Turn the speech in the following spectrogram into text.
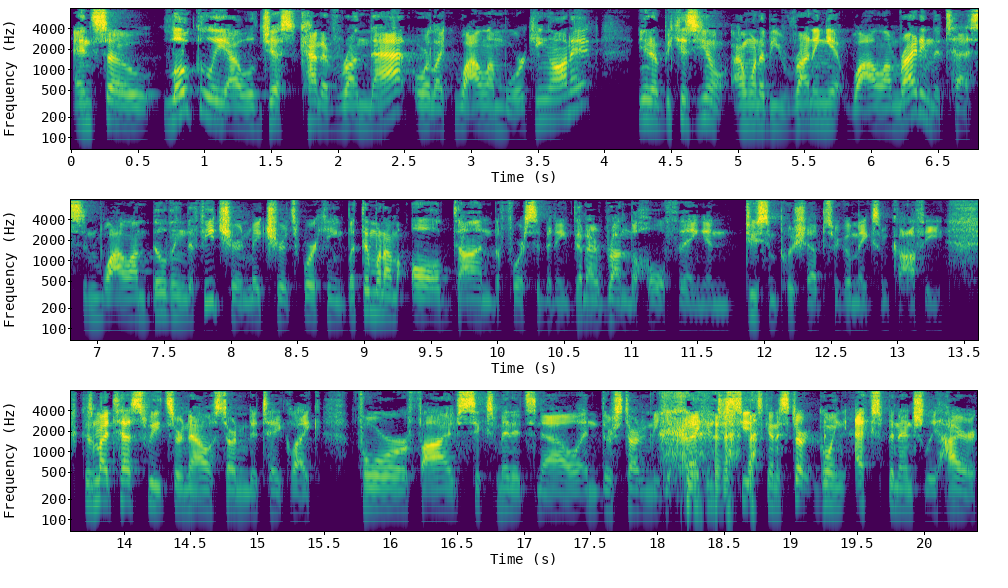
And so locally, I will just kind of run that, or like while I'm working on it, you know, because you know I want to be running it while I'm writing the tests and while I'm building the feature and make sure it's working. But then when I'm all done before submitting, then I run the whole thing and do some push-ups or go make some coffee because my test suites are now starting to take like four or five, six minutes now, and they're starting to get. And I can just see it's going to start going exponentially higher.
